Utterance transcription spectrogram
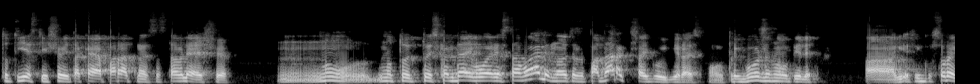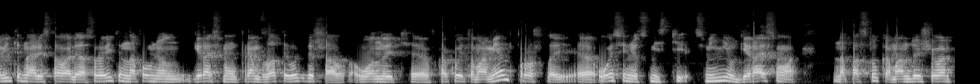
тут есть еще и такая аппаратная составляющая. Ну, ну то, то есть, когда его арестовали, ну, это же подарок Шойгу и Герасимову. Пригожина убили. А Суровикина арестовали, а Суровикин, напомню, он Герасимову прям в затылок дышал. Он ведь э, в какой-то момент прошлой э, осенью смести, сменил Герасимова на посту командующего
